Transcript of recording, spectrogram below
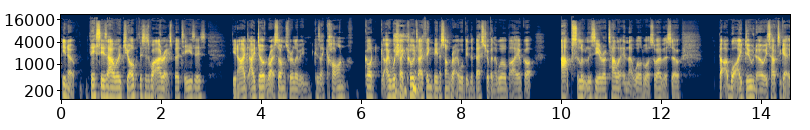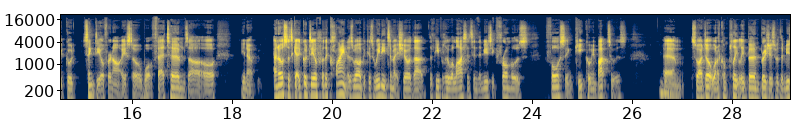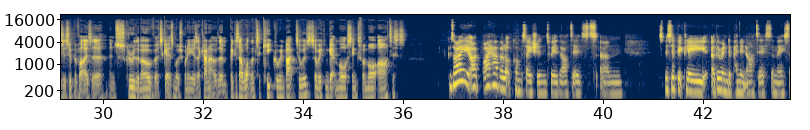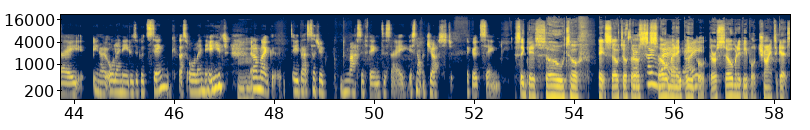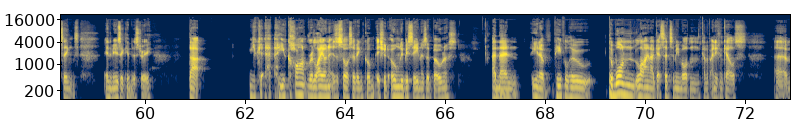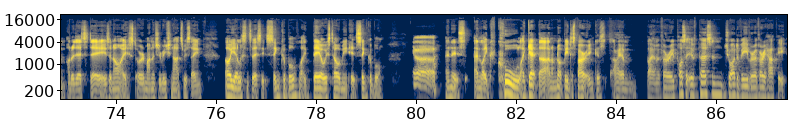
you know, this is our job. This is what our expertise is. You know, I, I don't write songs for a living because I can't. God, I wish I could. I think being a songwriter would be the best job in the world, but I have got absolutely zero talent in that world whatsoever. So, but what I do know is how to get a good sync deal for an artist, or what fair terms are, or you know, and also to get a good deal for the client as well, because we need to make sure that the people who are licensing the music from us for sync keep coming back to us. Mhm. Um, so I don't want to completely burn bridges with the music supervisor and screw them over to get as much money as I can out of them because I want them to keep coming back to us so we can get more syncs for more artists. because I, I I have a lot of conversations with artists, um, specifically other independent artists, and they say, you know, all I need is a good sync. That's all I need. Mhm. And I'm like, dude, that's such a massive thing to say. It's not just a good sync. Sync is so tough. It's so tough. There They're are so so, rare, many people. right? There are so many people trying to get syncs in the music industry that you can, you can't rely on it as a source of income. It should only be seen as a bonus. And then you know people who the one line I get said to me more than kind of anything else um, on a day to day is an artist or a manager reaching out to me saying, "Oh yeah, listen to this. It's syncable." Like they always tell me it's syncable Ugh. and it's and like cool i get that and i'm not being disparaging because i am I am a very positive person, joie de vivre, very happy.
